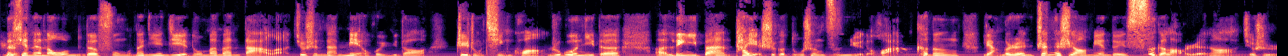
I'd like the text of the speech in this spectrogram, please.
那现在呢，我们的父母呢年纪也都慢慢大了，就是难免会遇到这种情况。如果你的呃另一半他也是个独生子女的话，可能两个人真的是要面对四个老人啊，就是。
